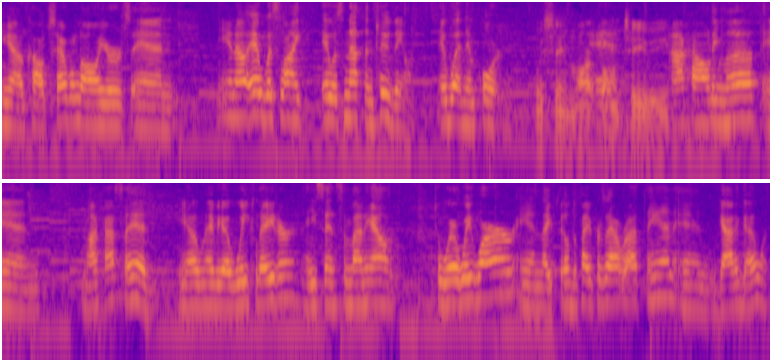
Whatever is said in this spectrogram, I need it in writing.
you know, called several lawyers and, you know, it was like, it was nothing to them. It wasn't important. we seen Mark on TV. I called him up and, like I said, you know, maybe a week later, he sent somebody out to where we were and they filled the papers out right then and got it going.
